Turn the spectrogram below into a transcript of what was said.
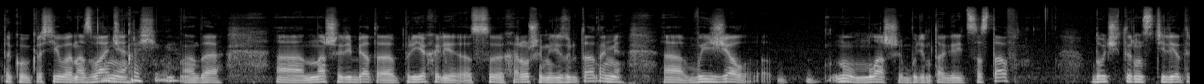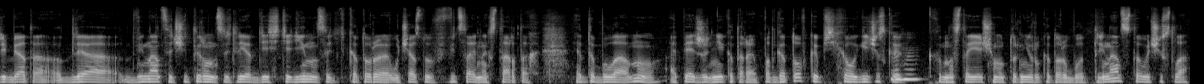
Такое красивое название. Очень красивое. Да. Наши ребята приехали с хорошими результатами. Выезжал, ну, младший, будем так говорить, состав до 14 лет ребята, для 12-14 лет, 10-11, которые участвуют в официальных стартах, это была, ну, опять же, некоторая подготовка психологическая угу. к настоящему турниру, который будет 13 числа,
